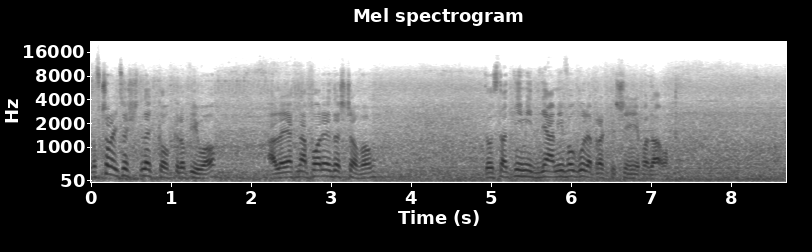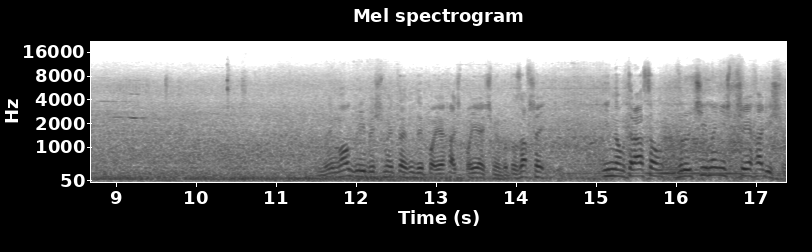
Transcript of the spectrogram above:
No wczoraj coś lekko kropiło, ale jak na porę deszczową, to ostatnimi dniami w ogóle praktycznie nie padało. My moglibyśmy tędy pojechać, pojedźmy, bo to zawsze inną trasą wrócimy niż przyjechaliśmy.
